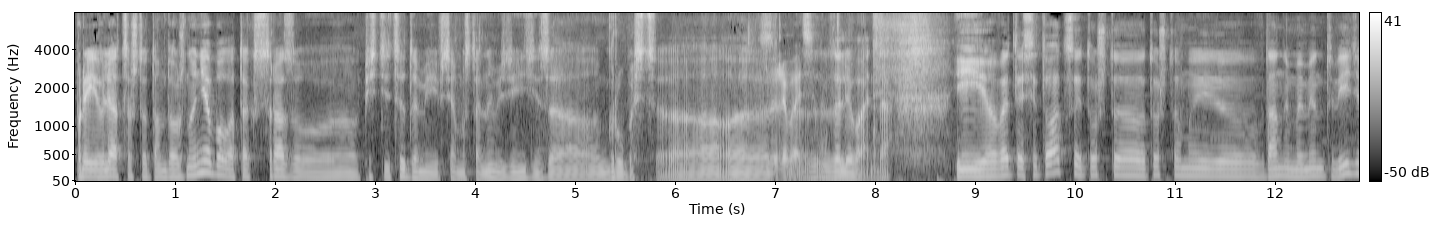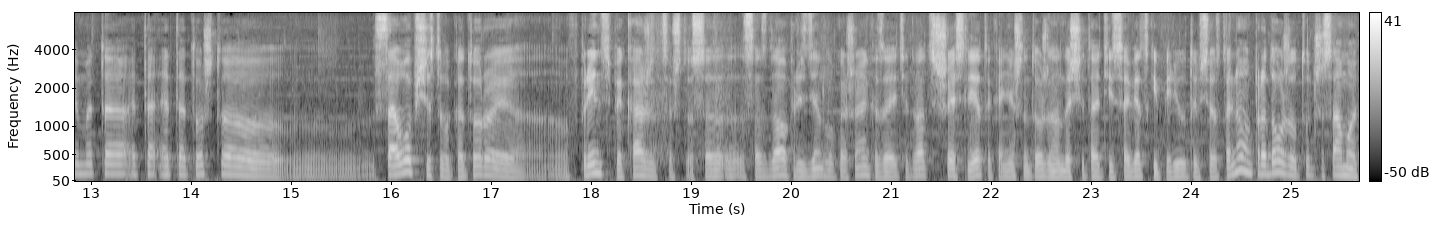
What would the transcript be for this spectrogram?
проявляться, что там должно не было, так сразу э, пестицидами и всем остальным, извините за грубость, э, заливать. заливать да. И в этой ситуации то, что, то, что мы э, в данный момент видим, это, это, это то, что э, сообщество, которое, э, в принципе, кажется, что со, создал президент Лукашенко за эти 26 лет, и, конечно, тоже надо считать и советский период, и все остальное, он продолжил тот же самый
